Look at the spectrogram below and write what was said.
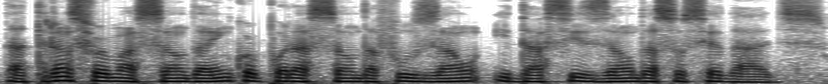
Da transformação, da incorporação, da fusão e da cisão das sociedades.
